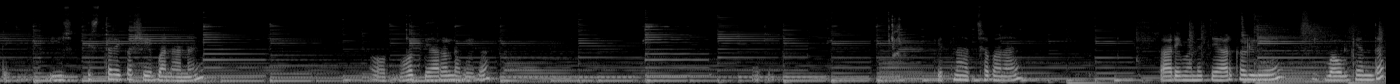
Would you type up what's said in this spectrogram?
देखिए, इस तरह का शेप बनाना है। और बहुत प्यारा लगेगा। कितना अच्छा बना है। सारे मैंने तैयार कर लिए हैं एक बाउल के अंदर।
